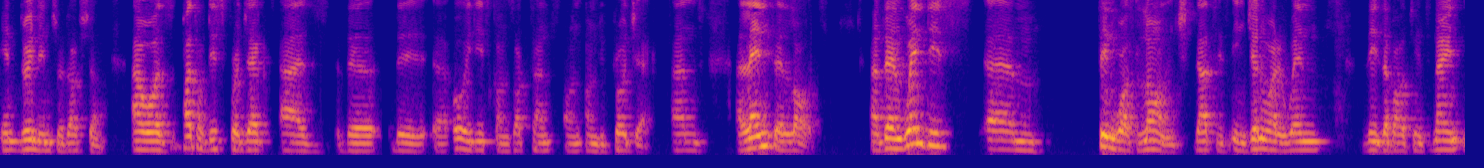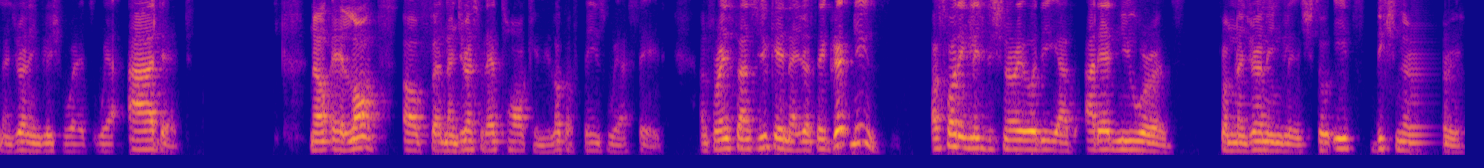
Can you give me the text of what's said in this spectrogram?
in, during the introduction, I was part of this project as the, the uh, OED's consultant on, on the project. And I learned a lot. And then when this um, thing was launched, that is in January when these about 29 Nigerian English words were added. Now, a lot of uh, Nigerians started talking, a lot of things were said. And for instance, UK Nigeria say, great news. Oxford English Dictionary OD has added new words from Nigerian English to its dictionary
